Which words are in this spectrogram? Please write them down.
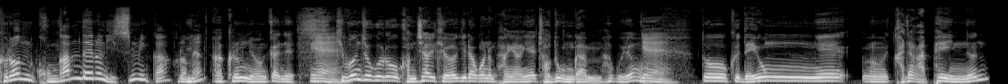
그런 공감대는 있습니까? 그러면? 아, 그럼요. 그러니까 이제 예. 기본적으로 검찰 개혁이라고 하는 방향에 저도 공감하고요. 예. 또그 내용의 어 가장 앞에 있는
